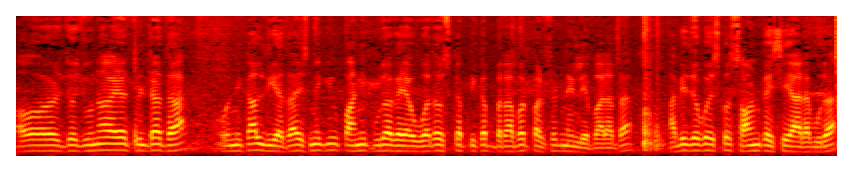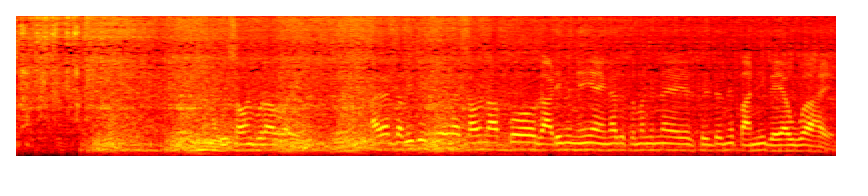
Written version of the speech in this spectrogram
और जो जूना एयर फ़िल्टर था, वो निकाल दिया था। इसमें कि पानी पूरा गया हुआ था, उसका पिकअप बराबर परफेक्ट नहीं ले पा रहा था। अभी देखो इसको साउंड कैसे आ रहा पूरा। साउंड बुरा हुआ है। अगर कभी भी साउंड आपको गाड़ी में नहीं आएगा तो समझ लेना एयर फ़िल्टर में पानी गया हुआ है।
